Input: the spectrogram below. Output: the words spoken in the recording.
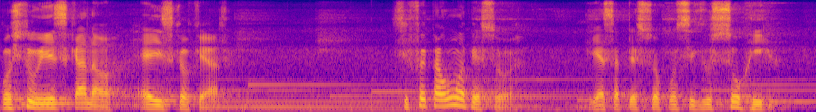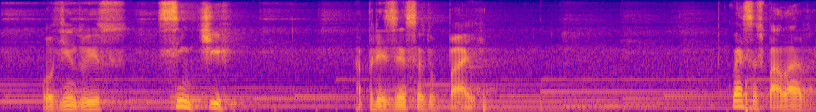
construir esse canal. É isso que eu quero. Se foi para uma pessoa e essa pessoa conseguiu sorrir ouvindo isso, sentir a presença do Pai. Com essas palavras,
